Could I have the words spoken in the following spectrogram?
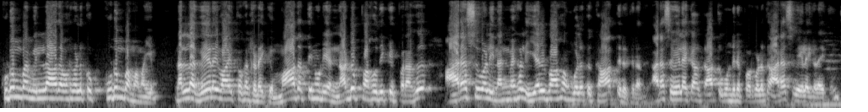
குடும்பம் இல்லாதவர்களுக்கு குடும்பம் அமையும். நல்ல வேலை வாய்ப்புகள் கிடைக்கும். மாதத்தினுடைய நடுப்பகுதிக்கு பிறகு அரசு வழி நன்மைகள் இயல்பாக உங்களுக்கு காத்திருக்கிறது. அரசு வேலைக்காக காத்து கொண்டிருப்பவர்களுக்கு அரசு வேலை கிடைக்கும்.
